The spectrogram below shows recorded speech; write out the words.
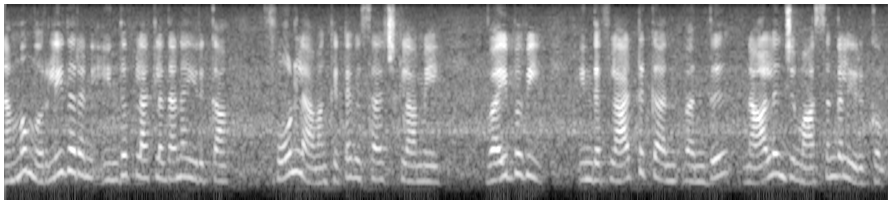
நம்ம முரளிதரன் இந்த ஃப்ளாட்டில் தானே இருக்கான் ஃபோனில் அவன்கிட்ட விசாரிச்சுக்கலாமே. வைபவி இந்த ஃப்ளாட்டுக்கு அந் வந்து நாலஞ்சு மாதங்கள் இருக்கும்.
